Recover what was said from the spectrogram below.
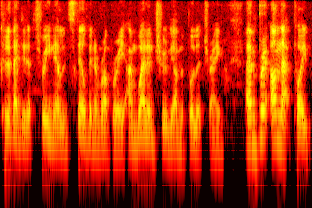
could have ended up 3 0 and still been a robbery. I'm well and truly on the bullet train. And Brit, on that point,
